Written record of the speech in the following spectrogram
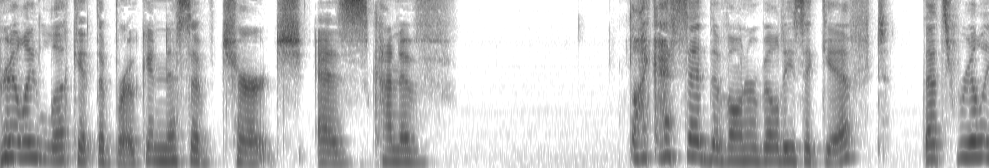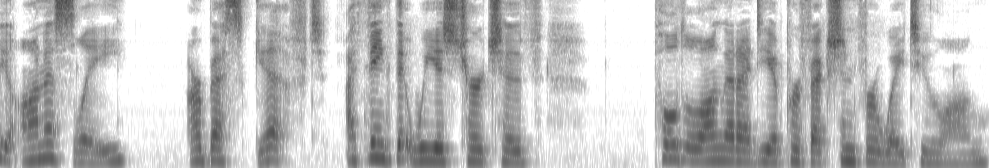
really look at the brokenness of church as kind of, like I said, the vulnerability is a gift. That's really honestly our best gift. I think that we as church have pulled along that idea of perfection for way too long.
